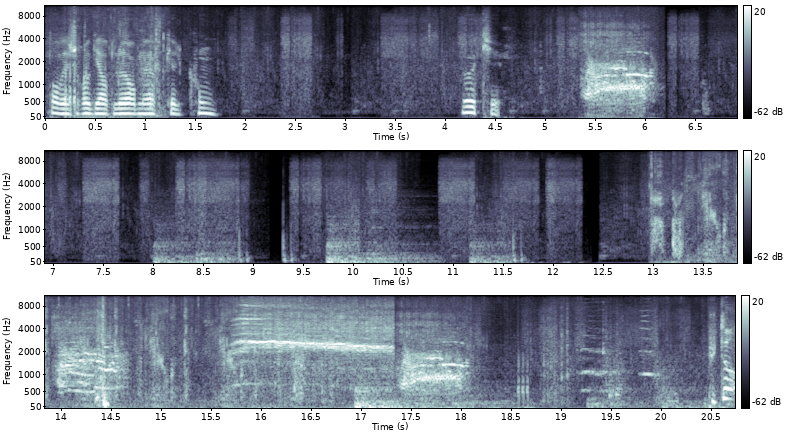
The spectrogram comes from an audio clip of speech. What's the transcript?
Attendez, je regarde l'heure, merde, quel con. Ok. Hmm.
